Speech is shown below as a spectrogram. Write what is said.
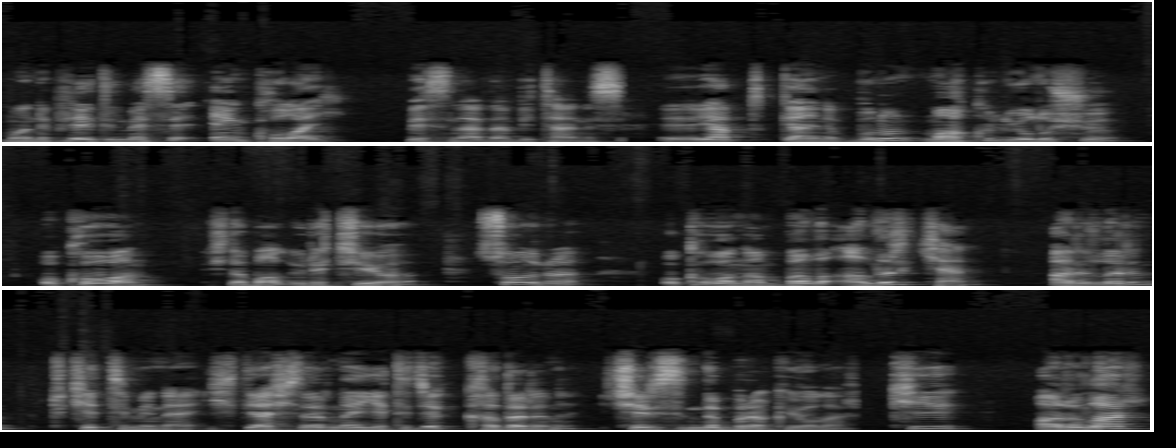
manipüle edilmesi en kolay besinlerden bir tanesi. E, yaptık yani bunun makul yolu şu. O kovan işte bal üretiyor. Sonra o kovandan balı alırken arıların tüketimine, ihtiyaçlarına yetecek kadarını içerisinde bırakıyorlar. Ki arılar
